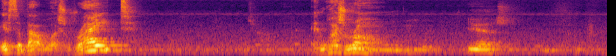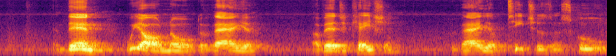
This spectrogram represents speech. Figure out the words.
It's about what's right and what's wrong. Yes. And then we all know the value of education, the value of teachers and schools.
